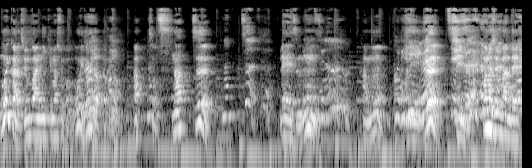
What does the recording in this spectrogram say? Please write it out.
5位から順番に行きましょうか。5位どれだったかな、はい。はい。あそう。ナッツ。レーズン。ハム。オオリーブ。チーズ。この順番で。はい。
